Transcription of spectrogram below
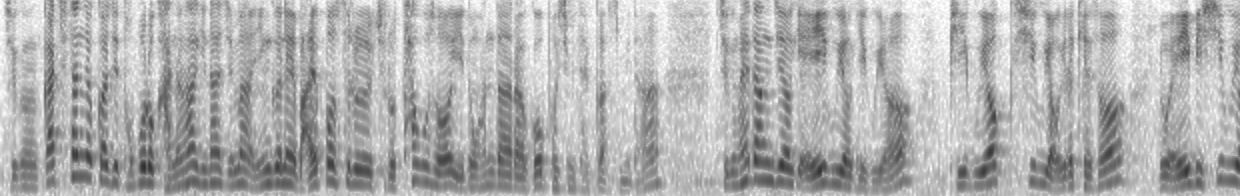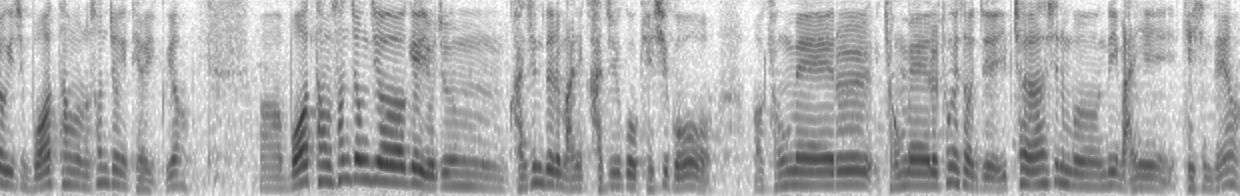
지금 까치산역까지 도보로 가능하긴 하지만 인근에 마을버스를 주로 타고서 이동한다라고 보시면 될 것 같습니다. 지금 해당 지역이 A 구역이고요. B 구역, C 구역 이렇게 해서 요 A, B, C 구역이 지금 모아타운으로 선정이 되어 있고요. 어, 모아타운 선정 지역에 요즘 관심들을 많이 가지고 계시고 어, 경매를 경매를 통해서 이제 입찰하시는 분들이 많이 계신데요.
